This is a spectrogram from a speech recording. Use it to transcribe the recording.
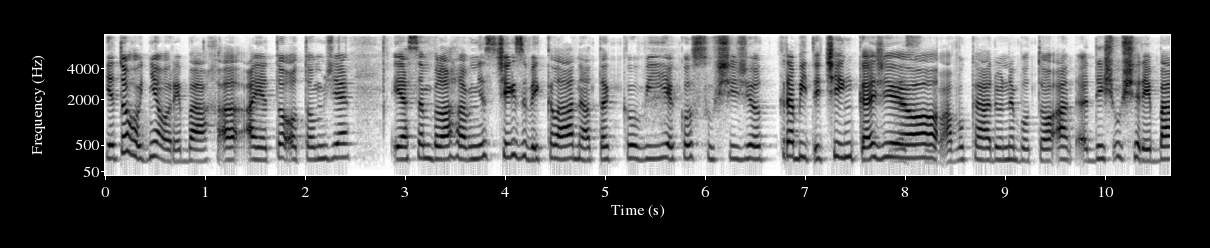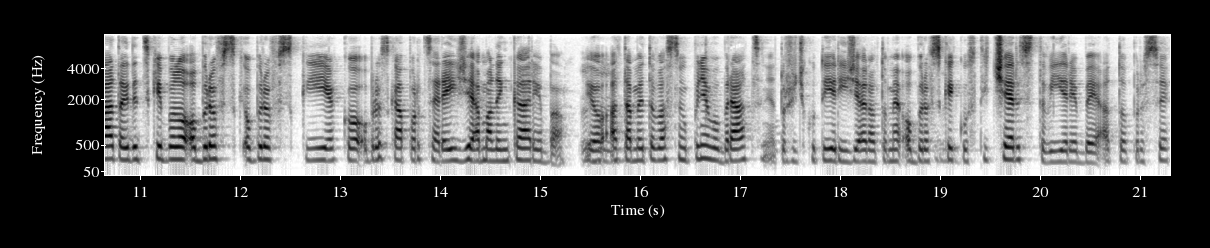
Je to hodně o rybách a, a je to o tom, že já jsem byla hlavně z Čech zvyklá na takový jako suši, že jo, krabí tyčinka, že jo, Jasně. avokádo nebo to a když už ryba, tak vždycky bylo obrovský, obrovský jako obrovská porce rejže a malinká ryba, jo, Mhm. a tam je to vlastně úplně obráceně, trošičku ty rýže a na tom je Mhm. obrovský kus ty čerství ryby a to prostě,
